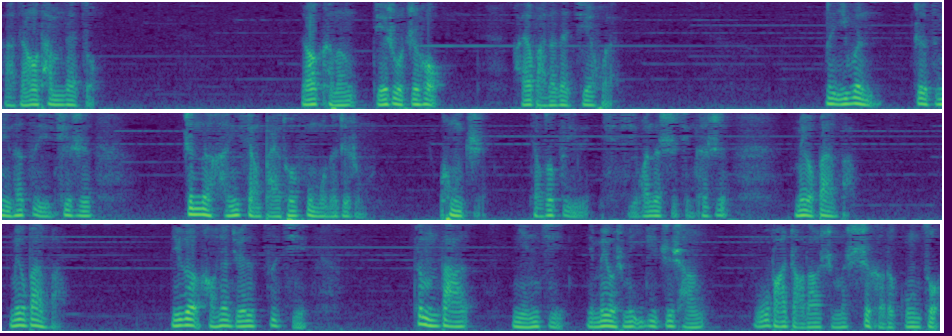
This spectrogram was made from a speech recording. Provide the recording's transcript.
啊，然后他们再走，然后可能结束之后还要把他再接回来。那一问，这个子女他自己其实真的很想摆脱父母的这种控制，想做自己喜欢的事情，可是没有办法，没有办法。一个好像觉得自己这么大年纪。也没有什么一技之长，无法找到什么适合的工作，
